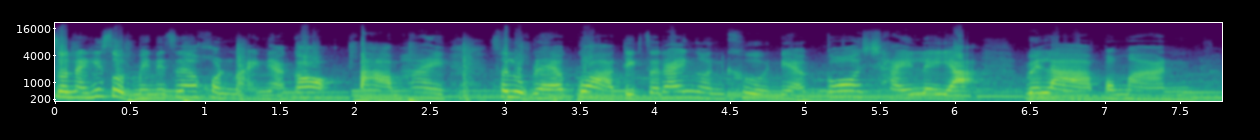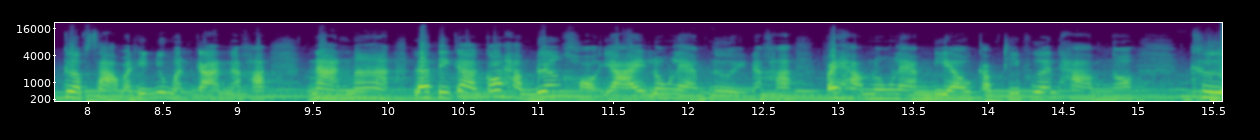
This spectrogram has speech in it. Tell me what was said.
จนในที่สุดเมนเจอร์คนใหม่เนี่ยก็ตามให้สรุปแล้วกว่าติ๊กจะได้เงินคืนเนี่ยก็ใช้ระยะเวลาประมาณ เกือบ 3 อาทิตย์อยู่เหมือนกันนะคะ นานมากแล้วติ๊กอะก็ทำเรื่องขอย้ายโรงแรมเลยนะคะ ไปทำโรงแรมเดียวกับที่เพื่อนทำเนาะคือ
